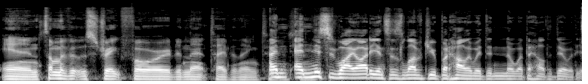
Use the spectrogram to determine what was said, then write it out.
and some of it was straightforward and that type of thing too. And So- and this is why audiences loved you, but Hollywood didn't know what the hell to do with you.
